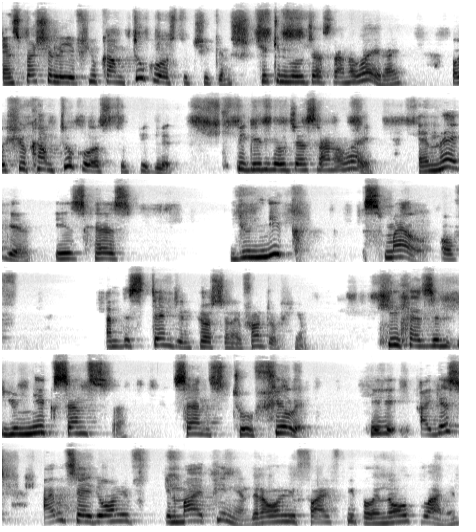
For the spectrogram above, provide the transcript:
And especially if you come too close to chicken, chicken will just run away, right? Or if you come too close to piglet, piglet will just run away. And Egil is has unique smell of understanding person in front of him. He has a unique sense sense to feel it. He, I guess, I would say the only, in my opinion, there are only five people in all planet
